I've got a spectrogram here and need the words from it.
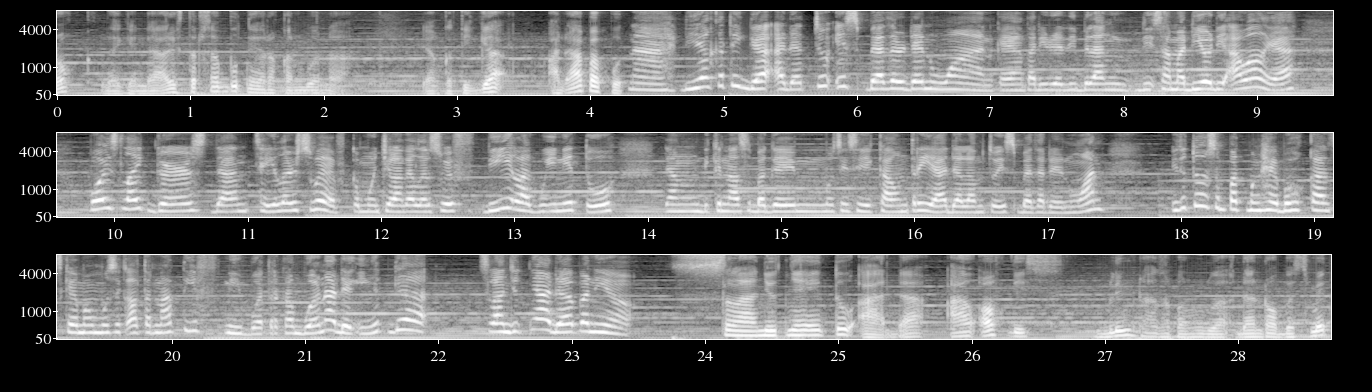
rock legendaris tersebut nih rekan Buana. Yang ketiga ada apa put? Nah, dia ketiga ada Two is better than one Kayak yang tadi udah dibilang di, sama Dio di awal ya Boys Like Girls dan Taylor Swift. Kemunculan Taylor Swift di lagu ini tuh yang dikenal sebagai musisi country ya dalam Two Is Better Than One itu tuh sempat menghebohkan skema musik alternatif nih buat rekam buana ada yang inget gak? Selanjutnya ada apa nih yo? Selanjutnya itu ada All of This Blink 182 dan Robert Smith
